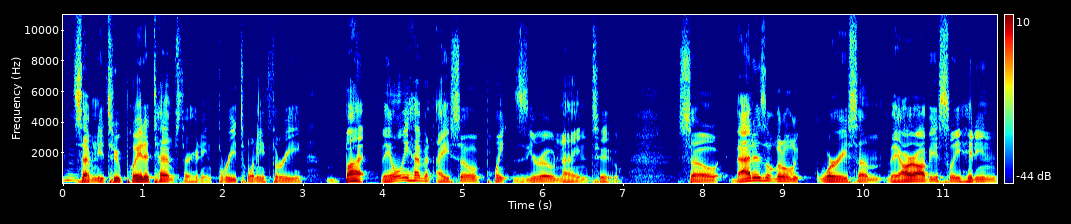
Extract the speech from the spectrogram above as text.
Mm-hmm. 72 plate attempts. They're hitting 323, but they only have an ISO of .092. So that is a little worrisome. They are obviously hitting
